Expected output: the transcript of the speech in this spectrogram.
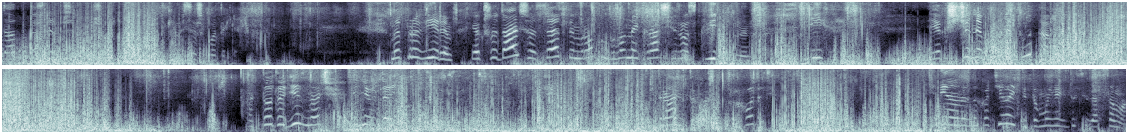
Да, покажи, я ще не пішла. Такі ось ж котики. Ми провіримо, якщо далі, це тим роком було найкраще розквітнено. І якщо не буде тут, то тоді, значить, він не вдає. Тут реально так важко проходить. Ліна не захотіла йти, тому я йду сюди сама.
